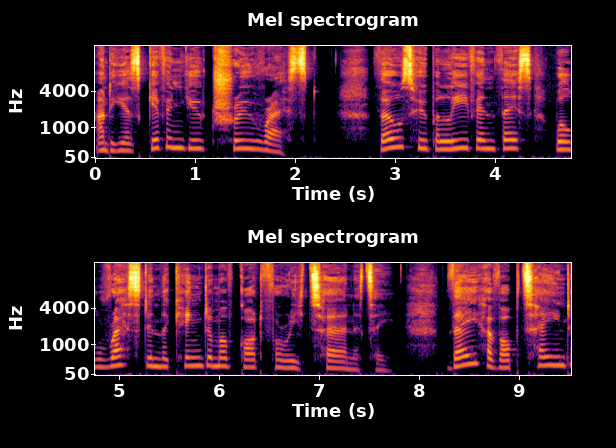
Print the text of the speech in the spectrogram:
and He has given you true rest. Those who believe in this will rest in the kingdom of God for eternity. They have obtained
